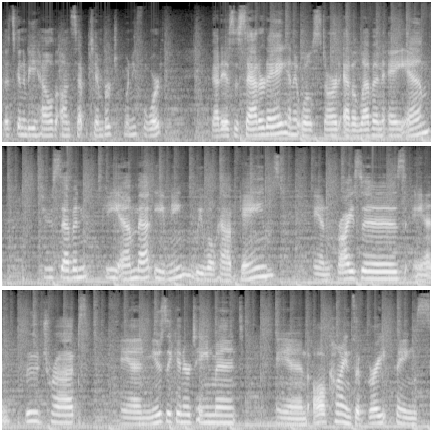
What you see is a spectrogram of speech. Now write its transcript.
that's going to be held on September 24th. That is a Saturday and it will start at 11 a.m. to 7 p.m. that evening. We will have games and prizes and food trucks and music entertainment and all kinds of great things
